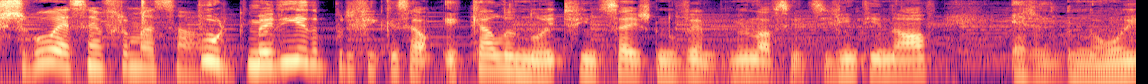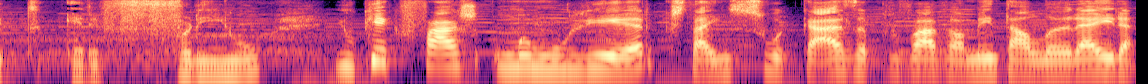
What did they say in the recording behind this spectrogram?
Chegou essa informação? Porque Maria da Purificação, aquela noite, 26 de novembro de 1929, era de noite, era frio. E o que é que faz uma mulher que está em sua casa, provavelmente à lareira,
